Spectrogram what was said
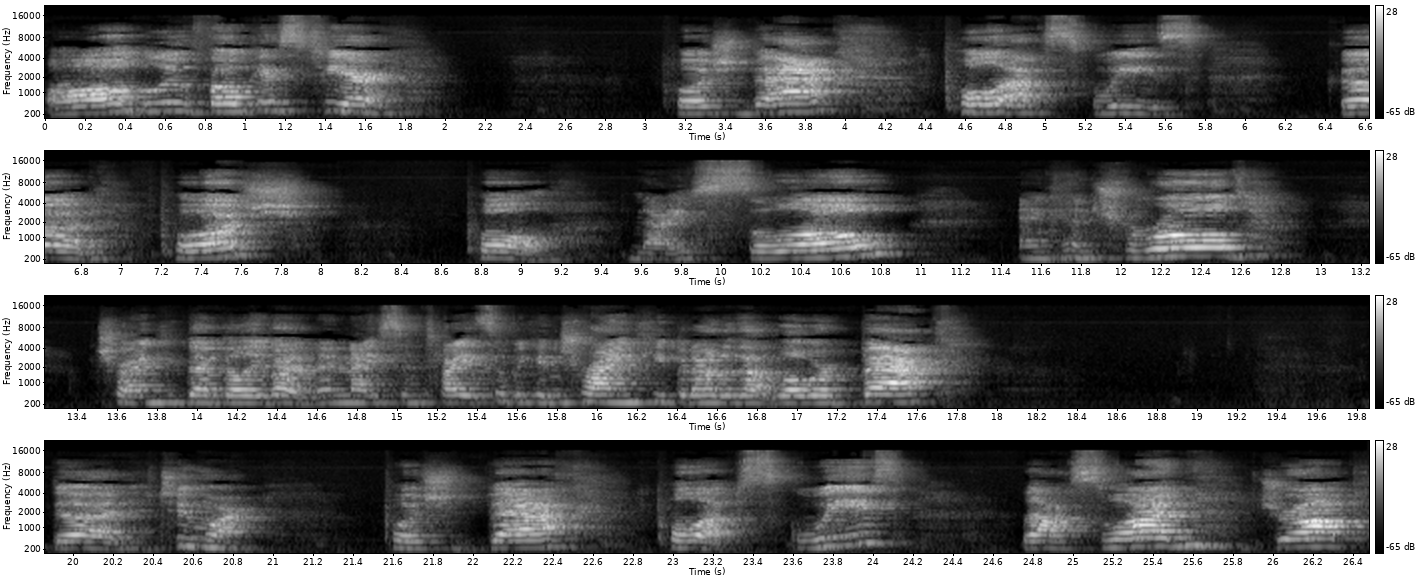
All glute focused here. Push back, pull up, squeeze. Good. Push, pull. Nice, slow and controlled. Try and keep that belly button in nice and tight so we can try and keep it out of that lower back. Good. Two more. Push back, pull up, squeeze. Last one. Drop,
